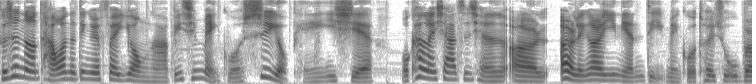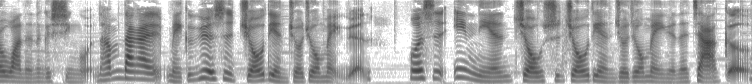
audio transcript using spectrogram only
可是呢，台湾的订阅费用啊，比起美国是有便宜一些。我看了一下之前二二零二一年底美国推出 Uber One 的那个新闻，他们大概每个月是九点九九美元，或者是一年九十九点九九美元的价格。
